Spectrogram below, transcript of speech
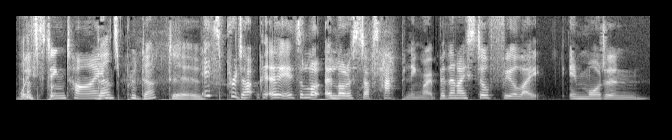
wasting time. That's productive. it's product. uh, It's a lot. A lot of stuff's happening, right? But then I still feel like in modern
